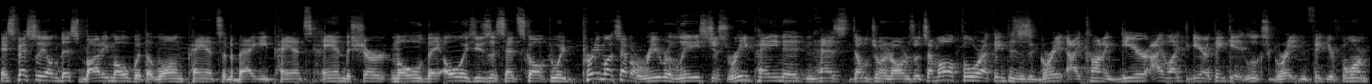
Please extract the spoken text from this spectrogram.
especially on this body mold with the long pants or the baggy pants and the shirt mold. They always use this head sculpt. We pretty much have a re-release, just repainted and has double jointed arms, which I'm all for. I think this is a great iconic gear. I like the gear. I think it looks great in figure form.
